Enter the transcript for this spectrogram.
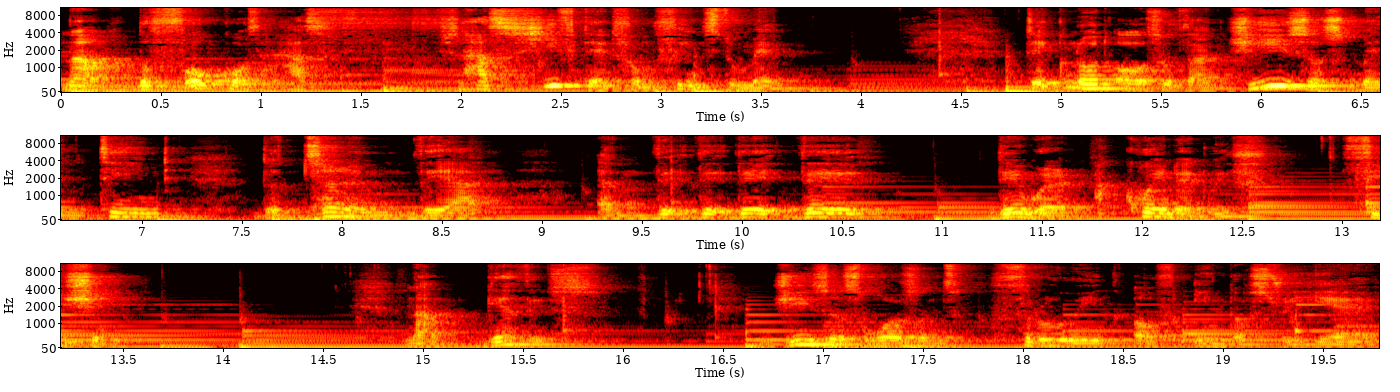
Now, the focus has, has shifted from things to men. Take note also that Jesus maintained the term they, are, um, they, they, they, they, they were acquainted with fishing. Now, get this Jesus wasn't throwing off industry here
